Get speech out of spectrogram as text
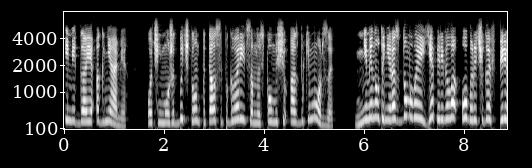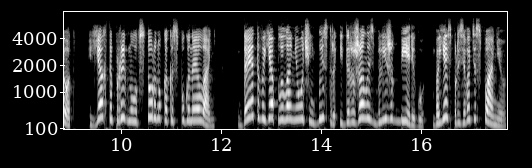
и мигая огнями. Очень может быть, что он пытался поговорить со мной с помощью азбуки Морзе, Ни минуты не раздумывая, я перевела оба рычага вперед. Яхта прыгнула в сторону, как испуганная лань. До этого я плыла не очень быстро и держалась ближе к берегу, боясь прозевать Испанию.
